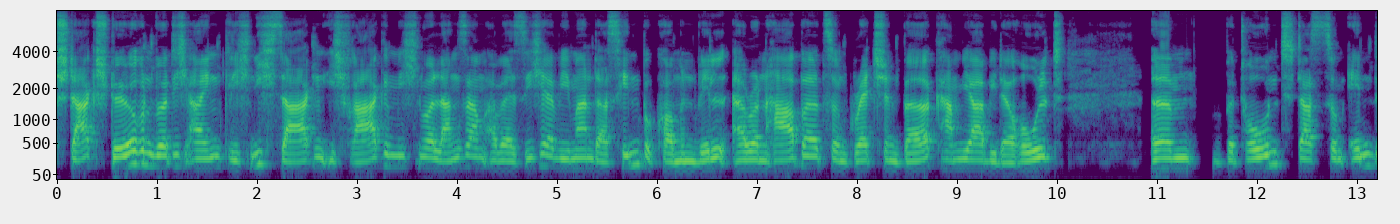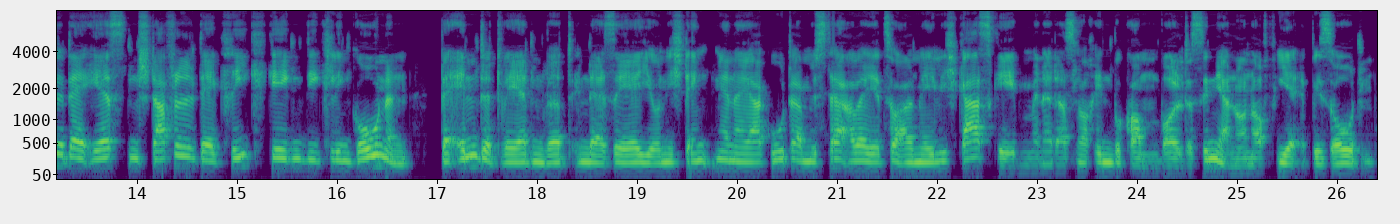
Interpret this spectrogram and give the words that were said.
stark stören würde ich eigentlich nicht sagen. Ich frage mich nur langsam, aber sicher, wie man das hinbekommen will. Aaron Harberts und Gretchen Burke haben ja wiederholt ähm, betont, dass zum Ende der ersten Staffel der Krieg gegen die Klingonen beendet werden wird in der Serie. Und ich denke mir, naja gut, da müsste er aber jetzt so allmählich Gas geben, wenn er das noch hinbekommen wollte. Es sind ja nur noch vier Episoden.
